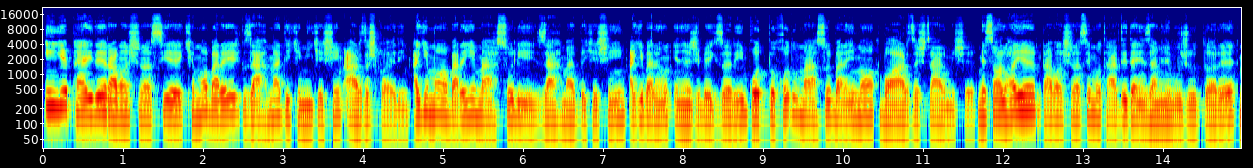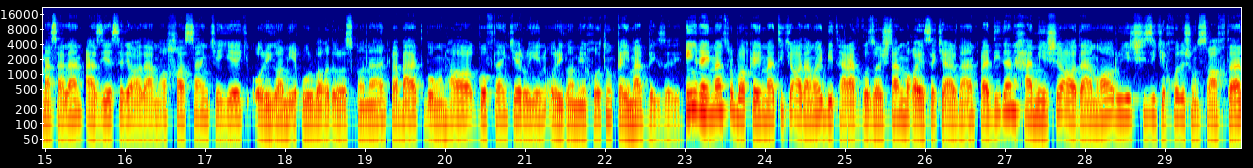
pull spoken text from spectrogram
این یه پدیده روانشناسیه که ما برای زحمتی که می‌کشیم ارزش قائلیم. اگه ما برای محصولی زحمت بکشیم اگه برای اون انرژی بگذاریم خود به خود اون محصول برای ما با ارزش تر میشه. مثال های روانشناسی متعدد در این زمینه وجود داره. مثلا از یه سری آدم ها خواستن که یک اوریگامی قورباغه درست کنن و بعد به اونها گفتن که روی این اوریگامی خودتون قیمت بگذارید. این قیمت رو با قیمتی که آدم های بیطرف گذاشتن مقایسه کردن و دیدن همیشه آدم ها روی چیزی که خودشون ساختن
